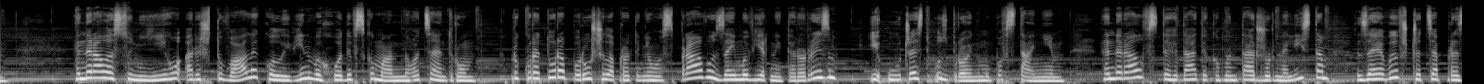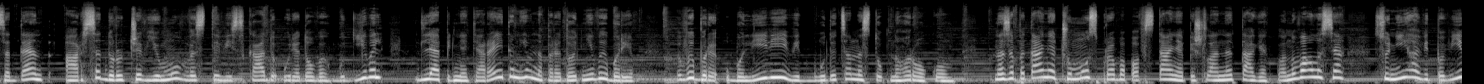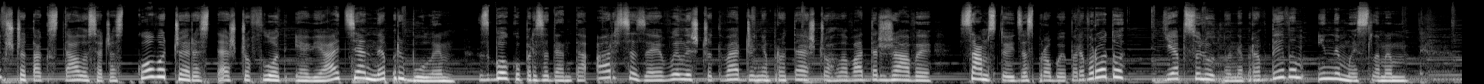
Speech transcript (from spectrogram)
Генерала Суньїго арештували, коли він виходив з командного центру. Прокуратура порушила проти нього справу за ймовірний тероризм і участь у збройному повстанні. Генерал встиг дати коментар журналістам, заявив, що це президент Арсе доручив йому ввести війська до урядових будівель для підняття рейтингів напередодні виборів. Вибори у Болівії відбудуться наступного року. На запитання, чому спроба повстання пішла не так, як планувалося, Суніга відповів, що так сталося частково через те, що флот і авіація не прибули. З боку президента Арсе заявили, що твердження про те, що глава держави сам стоїть за спробою перевороту, є абсолютно неправдивим і немислимим.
